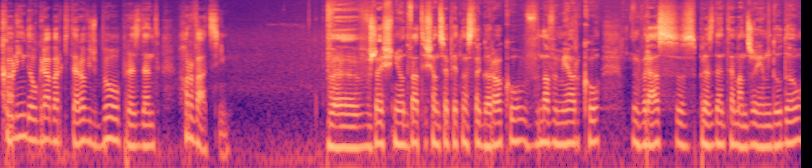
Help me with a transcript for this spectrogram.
Kolindą Grabar-Kitarowicz, byłą prezydent Chorwacji. We wrześniu 2015 roku w Nowym Jorku wraz z prezydentem Andrzejem Dudą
